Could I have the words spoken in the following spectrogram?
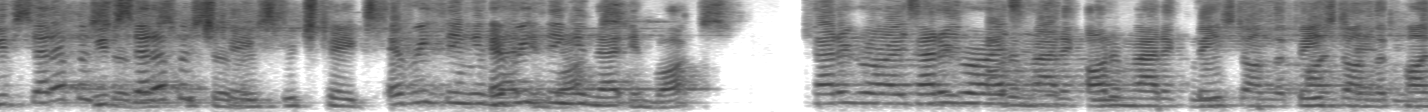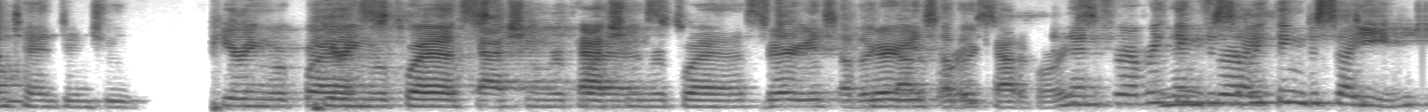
we've set up a we've set up a service which takes everything in everything in that inbox categorize categorize automatically, automatically based on the based on the content into peering requests, peering requests caching requests, caching requests, various other various categories. other categories. And then for everything, then for everything deemed,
